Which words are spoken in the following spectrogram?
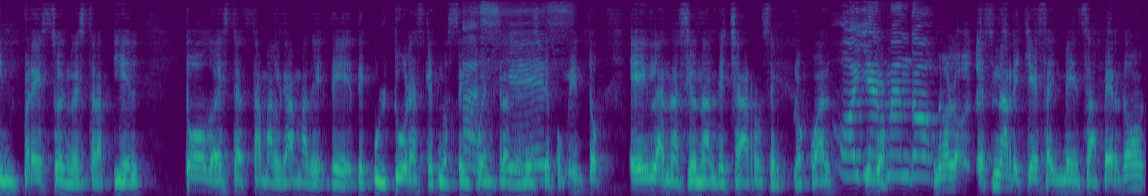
impreso en nuestra piel toda esta, esta amalgama de, de, culturas que nos encuentran en este momento en la Nacional de Charros, el, lo cual... Oye, Armando... No, es una riqueza inmensa, perdón,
